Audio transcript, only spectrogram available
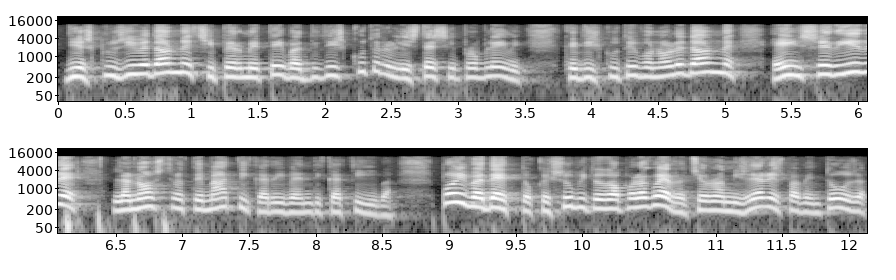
di esclusive donne donne ci permetteva di discutere gli stessi problemi che discutevano le donne e inserire la nostra tematica rivendicativa. Poi va detto che subito dopo la guerra c'era una miseria spaventosa,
